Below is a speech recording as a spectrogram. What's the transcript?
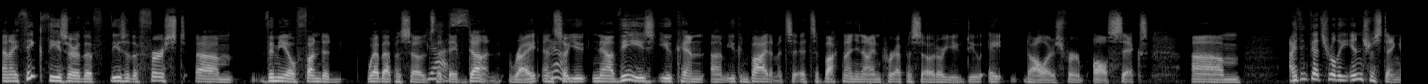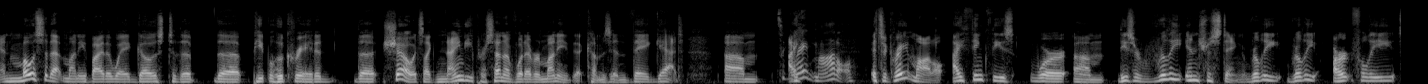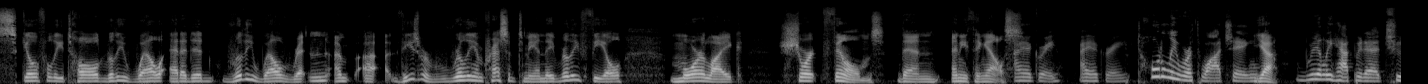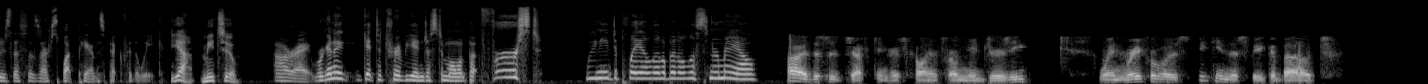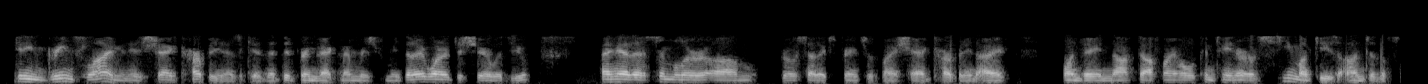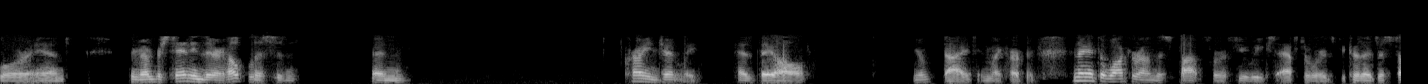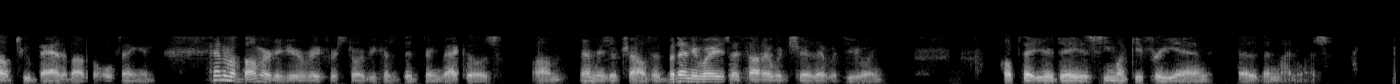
And I think these are the these are the first um, Vimeo funded web episodes that they've done, right? And so you now these you can um, you can buy them. It's a, it's a buck ninety nine per episode, or you do eight dollars for all six. Um, I think that's really interesting, and most of that money, by the way, goes to the the people who created the show. It's like ninety percent of whatever money that comes in, they get. Um, It's a great model. it's a great model. I think these were um, these are really interesting, really, really artfully, skillfully told, really well edited, really well written. Um, uh, these were really impressive to me, and they really feel more like short films than anything else. I agree. I agree. Totally worth watching. Yeah. Really happy to choose this as our sweatpants pick for the week. Yeah, me too. All right. We're going to get to trivia in just a moment, but first, we need to play a little bit of listener mail. Hi, this is Jeff Gingrich calling from New Jersey. When Rafer was speaking this week about getting green slime in his shag carpeting as a kid, that did bring back memories for me that I wanted to share with you. I had a similar um, gross out experience with my shag carpeting. I one day knocked off my whole container of sea monkeys onto the floor and remember standing there helpless and and crying gently as they all you know died in my carpet. And i had to walk around the spot for a few weeks afterwards because i just felt too bad about the whole thing. And kind of a bummer to hear Rafer's story because it did bring back those um memories of childhood. But anyways i thought i would share that with you and hope that your day is sea monkey free and better than mine was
